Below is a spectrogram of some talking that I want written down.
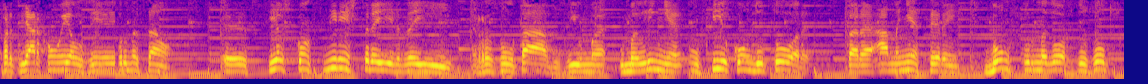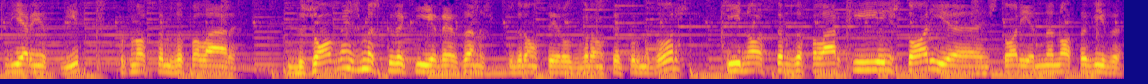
partilhar com eles a informação. Eh, se eles conseguirem extrair daí resultados e uma, uma linha, um fio condutor para amanhã serem bons formadores dos outros que vierem a seguir, porque nós estamos a falar de jovens, mas que daqui a 10 anos poderão ser ou deverão ser formadores, e nós estamos a falar que em história, em história na nossa vida,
